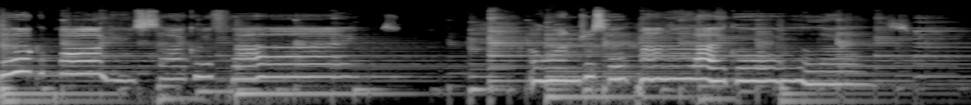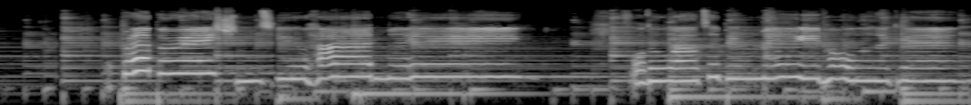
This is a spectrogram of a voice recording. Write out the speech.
it. Look upon your sacrifice, a wondrous hope unlike all else. The preparations you had made for the world to be made whole again.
